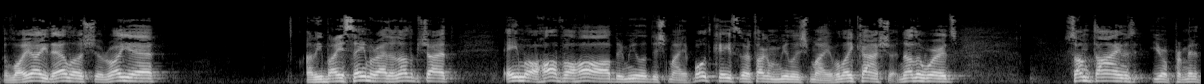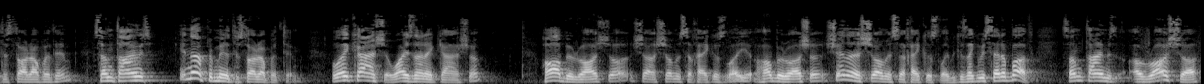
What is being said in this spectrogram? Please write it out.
The loyay elo sheroye, I mean by same rather another pshat, ema ha ha b'mila deshmaya. Both cases are talking about mila deshmaya. Kasha. In other words, sometimes you're permitted to start off with him. Sometimes you're not permitted to start off with him. Why is that a kasha? Because like we said above, sometimes a rasha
